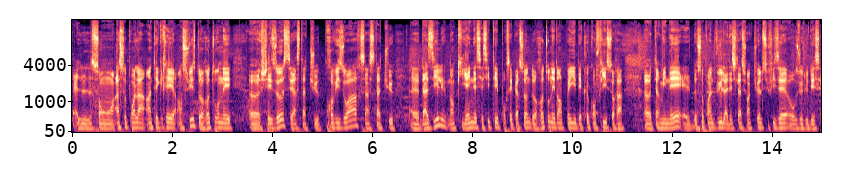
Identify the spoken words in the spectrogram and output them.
elles sont à ce point-là intégrées en Suisse, de retourner euh, chez eux. C'est un statut provisoire, c'est un statut euh, d'asile. Donc il y a une nécessité pour ces personnes de retourner dans le pays dès que le conflit sera euh, terminé. Et de ce point de vue, la législation actuelle suffisait aux yeux de l'UDC.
